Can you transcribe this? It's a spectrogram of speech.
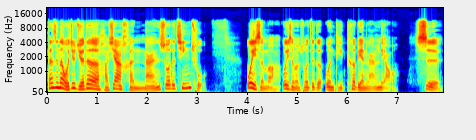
但是呢，我就觉得好像很难说得清楚。为什么？为什么说这个问题特别难聊？是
